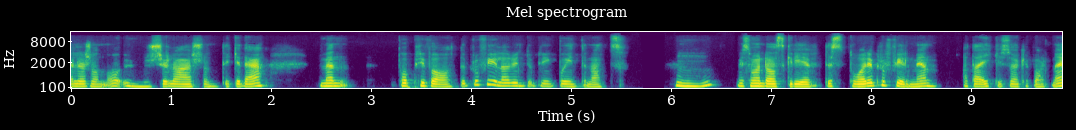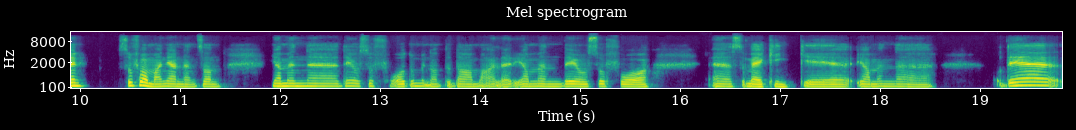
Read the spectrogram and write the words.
eller sånn 'Å, unnskyld, jeg skjønte ikke det'. Men på private profiler rundt omkring på internett, Mm. hvis man da skriver 'Det står i profilen min at jeg ikke søker partner', så får man gjerne en sånn 'Ja, men eh, det er jo så få dominante damer', eller 'Ja, men det er jo så få eh, som er kinky', ja, men eh, Og det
